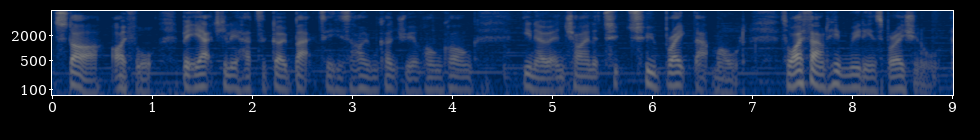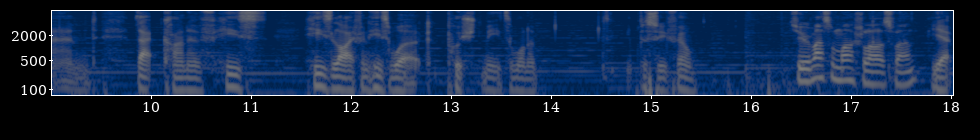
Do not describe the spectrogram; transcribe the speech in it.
star, I thought. But he actually had to go back to his home country of Hong Kong, you know, and China to, to break that mold. So I found him really inspirational, and that kind of his his life and his work pushed me to want to pursue film. So you're a massive martial arts fan. Yep.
